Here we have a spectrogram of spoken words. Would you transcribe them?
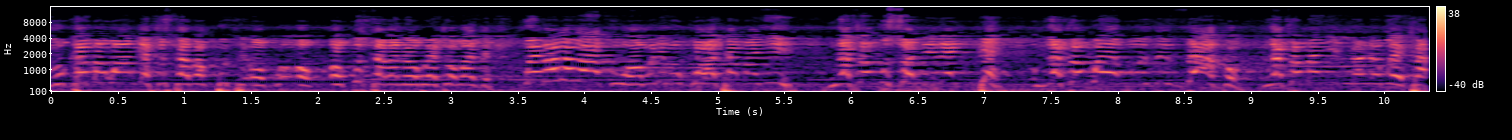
mukama wange tusaba okusaba n'obwetowaze bwe baba baakuwa omulimu gwotamanyi nga togusomire dde nga togwebuuzizaako nga tomanyi nnono bweta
